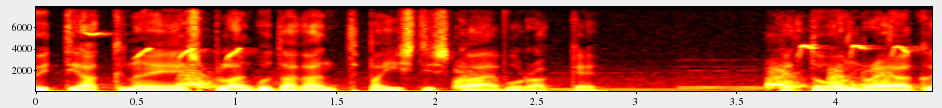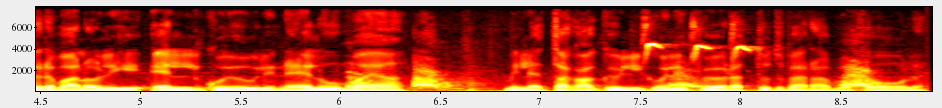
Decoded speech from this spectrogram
hüti akna ees plangu tagant paistis kaevurake. betoonraja kõrval oli L-kujuline elumaja mille tagakülg oli pööratud värava poole.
